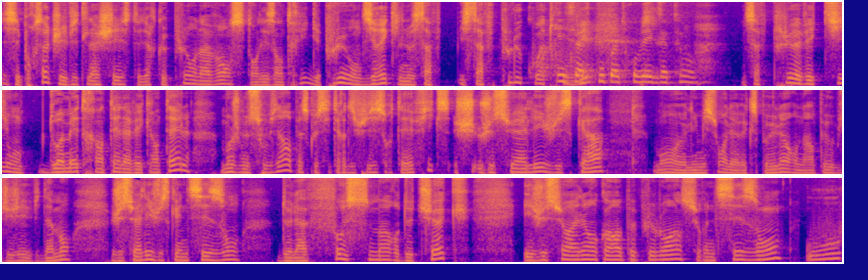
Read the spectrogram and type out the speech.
C'est pour ça que j'ai vite lâché, c'est-à-dire que plus on avance dans les intrigues, plus on dirait qu'ils ne savent, ils savent plus quoi Ils savent trouver, plus quoi trouver exactement. ils savent plus avec qui on doit mettre un tel avec un tel. Moi, je me souviens parce que c'était rediffusé sur TFX, je, je suis allé jusqu'à bon, euh, l'émission elle est avec spoiler, on est un peu obligé évidemment. Je suis allé jusqu'à une saison de la fausse mort de Chuck et je suis allé encore un peu plus loin sur une saison où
